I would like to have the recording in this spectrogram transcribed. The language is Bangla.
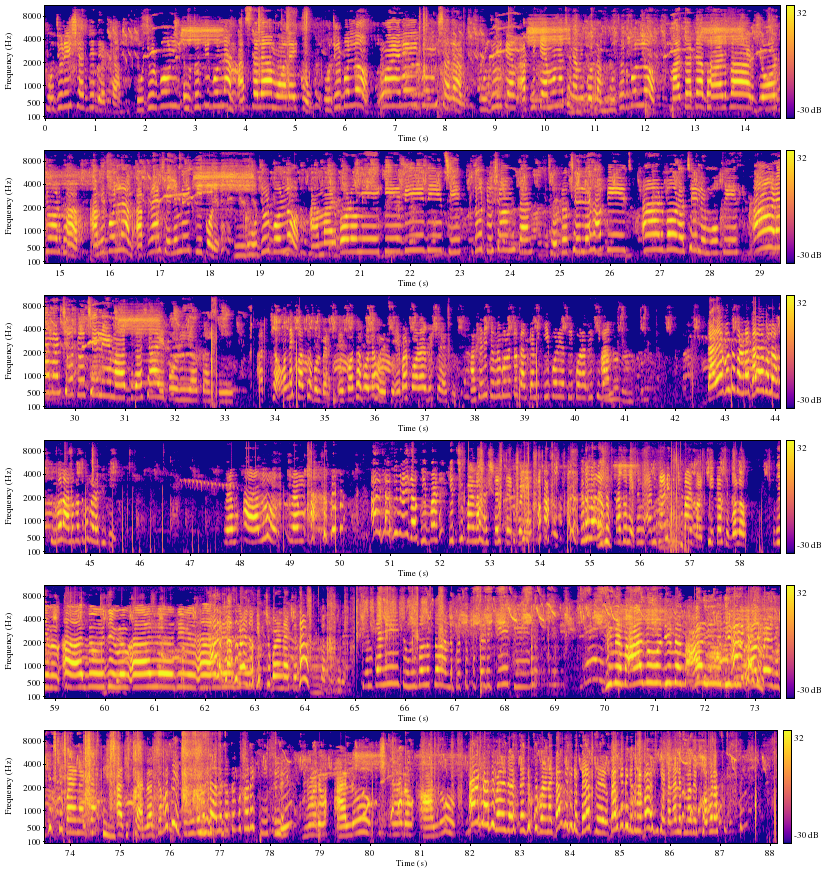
হুজুরের সাথে দেখা। হুজুর বল হুজুরকে বললাম? আসসালাম আলাইকুম। হুজুর বলল, ওয়ালাইকুম সালাম। হুজুর কেম, আপনি কেমন আছেন? আমি বললাম, হুজুর বলল, মাথাটা ভার ভার, জ্বর জ্বর ভাব। আমি বললাম, আপনার ছেলে মেয়ে কী করে? হুজুর বলল, আমার বড় মেয়েকে বিয়ে দিয়েছি, দুটো সন্তান, ছোট ছেলে হাফিজ আর বড় ছেলে মুফিজ। আর ছোট ছেলে মাদ্রাসায় পড়িয়াতাছে। আচ্ছা অনেক কথা বলবেন। এই কথা বলা হয়েছে। এবার পড়ার বিষয় আছে। হাসনি তুমি বলো তো কালকে আমি কি পড়িয়াছি পড়া দিয়েছিলাম? দাঁড়ায় বলতে পারো না দাঁড়ায় বলো। তুমি বলো আলু কত প্রকার আছে কি? ম্যাম আলু ম্যাম আর কাছে বেরিয়ে যাও কি পার কিচ্ছু পার না হাসতে হাসতে তুমি বলো তুমি আমি জানি তুমি পারবা ঠিক আছে বলো। ম্যাম আলু ম্যাম আলু ম্যাম আলু বেরিয়ে যাও কিচ্ছু পারে না একটা যাও চুলকানি তুমি বলো তো আলু কত প্রকার কি কি ম্যাম আলু ম্যাম আলু কাছে বেরিয়ে যাও কিচ্ছু পারে না একটা আচ্ছা লজ্জাপতি তুমি বলো তো আলু কত প্রকার কি কি ম্যাডাম আলু ম্যাডাম আলু আর ক্লাসে বেড়ে যাচ্ছে কিছু পারে না কালকে থেকে ব্যাস নেই কালকে থেকে তোমরা পড়া শিখাইবে নাহলে তোমাদের খবর আছে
